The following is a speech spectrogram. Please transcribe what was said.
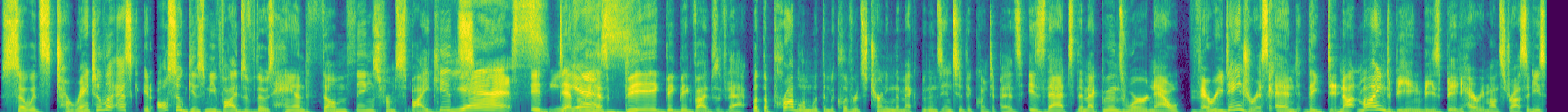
So it's tarantula esque. It also gives me vibes of those hand thumb things from Spy Kids. Yes. It definitely has big, big, big vibes of that. But the problem with the McCliverts turning the MacBoons into the quintupeds is that the MacBoons were now very dangerous and they did not mind being these big, hairy monstrosities.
